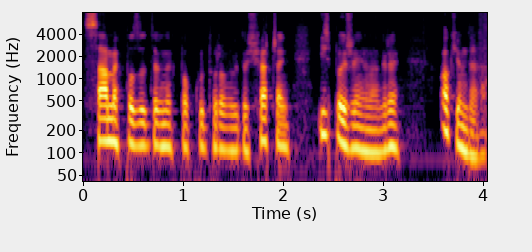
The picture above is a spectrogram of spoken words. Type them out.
samych pozytywnych popkulturowych doświadczeń i spojrzenia na gry Okiem Dewa.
